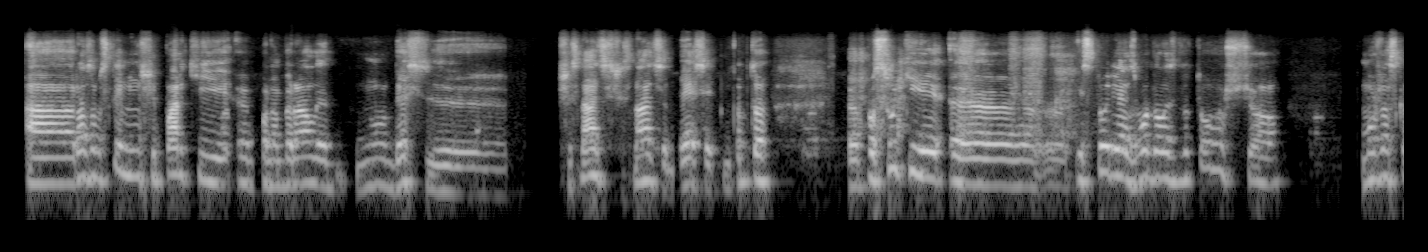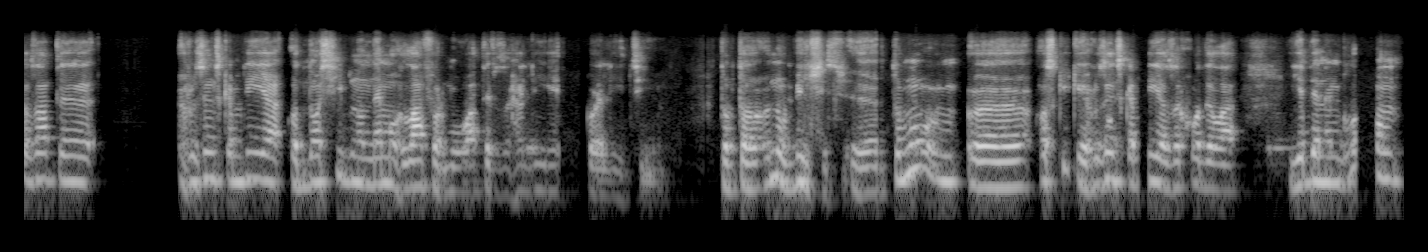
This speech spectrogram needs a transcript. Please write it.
А разом з тим інші партії е, понабирали ну, десь е, 16, 16, 10. Ну, Тобто, е, по суті, е, історія зводилась до того, що можна сказати, грузинська мрія одноосібно не могла формувати взагалі коаліцію. Тобто, ну, більшість. Е, Тому, е, оскільки грузинська мрія заходила єдиним блоком,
